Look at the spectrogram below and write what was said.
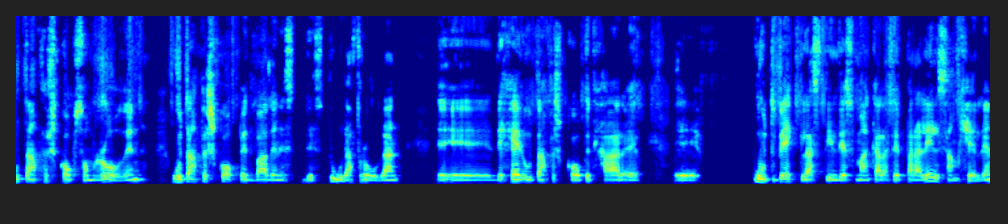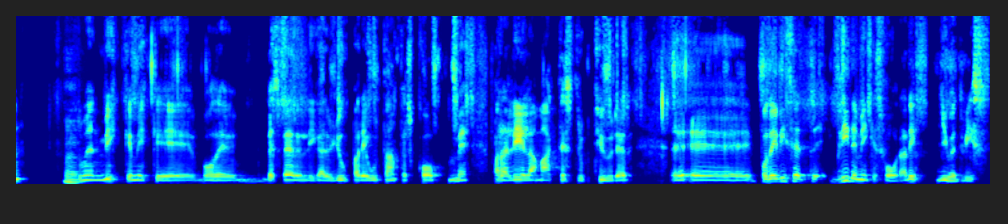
utanförskapsområden. Utanförskapet var den, den stora frågan. Eh, det här utanförskapet har eh, eh utvecklats till det som man kallar för parallellsamhällen. Mm. Som är mycket, mycket både besvärligare och djupare utanförskap med parallella maktstrukturer. Eh, eh, på det viset blir det mycket svårare, givetvis.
